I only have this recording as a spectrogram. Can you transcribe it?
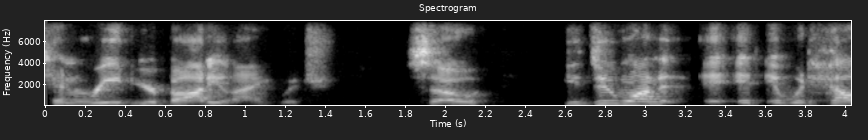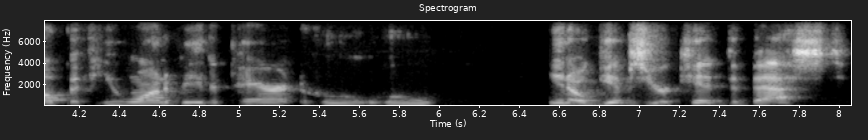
can read your body language. So you do want to, it, it would help if you want to be the parent who, who, you know, gives your kid the best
